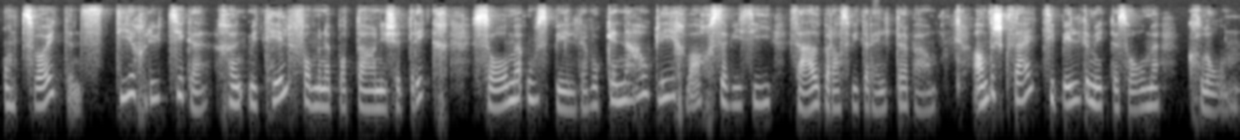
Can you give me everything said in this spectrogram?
Und zweitens, diese Kreuzungen können mit Hilfe von einem botanischen Trick Samen ausbilden, die genau gleich wachsen wie sie selber als wie der ältere Baum. Anders gesagt, sie bilden mit den Samen Klon.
